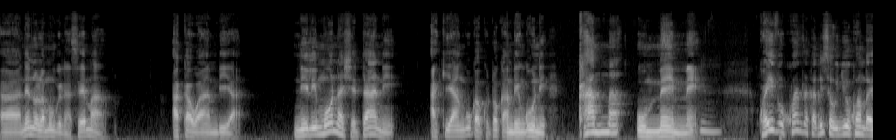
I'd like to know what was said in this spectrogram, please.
uh, neno la mungu linasema akawaambia nilimwona shetani akianguka kutoka mbinguni kama umeme. Mm. kwa hivyo kwanza kabisa ujue kwamba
